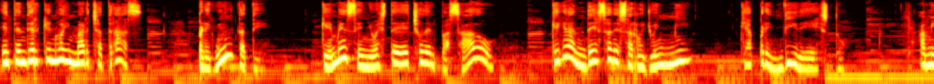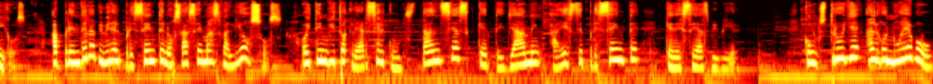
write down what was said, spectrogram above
entender que no hay marcha atrás. Pregúntate, ¿Qué me enseñó este hecho del pasado? ¿Qué grandeza desarrolló en mí? ¿Qué aprendí de esto? Amigos, aprender a vivir el presente nos hace más valiosos. Hoy te invito a crear circunstancias que te llamen a ese presente que deseas vivir. Construye algo nuevo,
